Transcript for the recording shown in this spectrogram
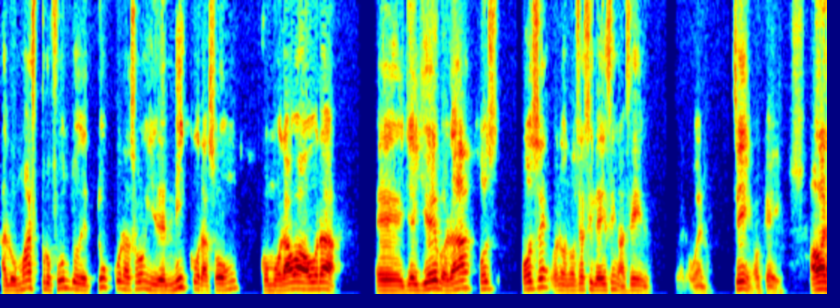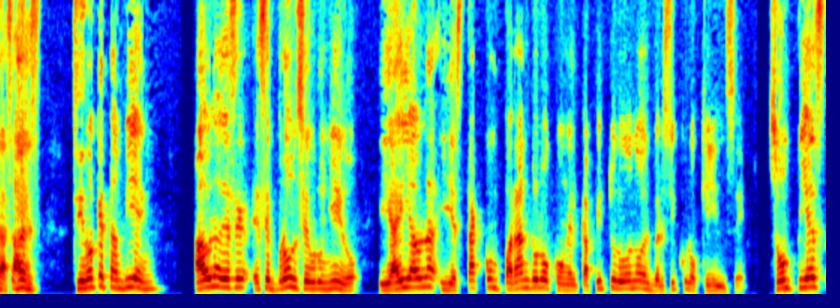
a lo más profundo de tu corazón y de mi corazón, como oraba ahora eh, Yeye, ¿verdad? José, bueno, no sé si le dicen así, bueno, sí, ok. Ahora, ¿sabes? Sino que también habla de ese, ese bronce bruñido Y ahí habla y está comparándolo con el capítulo 1 del versículo 15. Son pies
